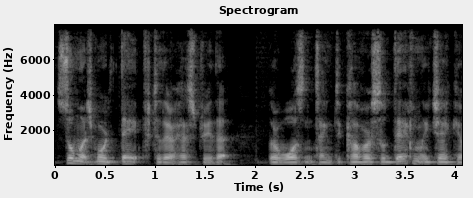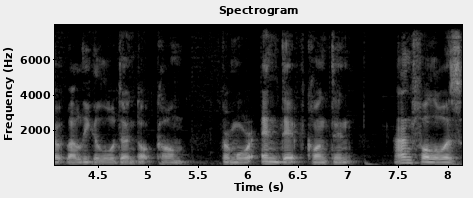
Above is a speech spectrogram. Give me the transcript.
so much more depth to their history that there wasn't time to cover, so definitely check out LaLigaLowdown.com for more in-depth content and follow us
